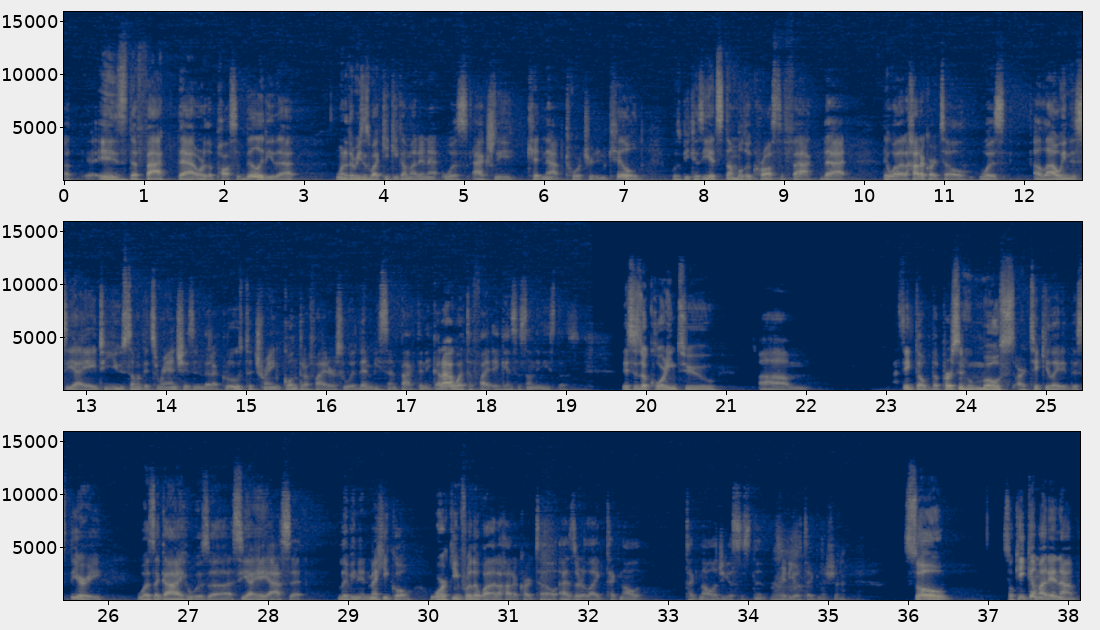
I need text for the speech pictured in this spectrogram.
uh, is the fact that, or the possibility that, one of the reasons why Kiki Camarena was actually kidnapped, tortured, and killed was because he had stumbled across the fact that the Guadalajara cartel was allowing the CIA to use some of its ranches in Veracruz to train contra fighters who would then be sent back to Nicaragua to fight against the Sandinistas. This is according to, um, I think the, the person who most articulated this theory was a guy who was a CIA asset living in Mexico, working for the Guadalajara cartel as their like technolo- technology assistant, radio technician. So, so Kiki Camarena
